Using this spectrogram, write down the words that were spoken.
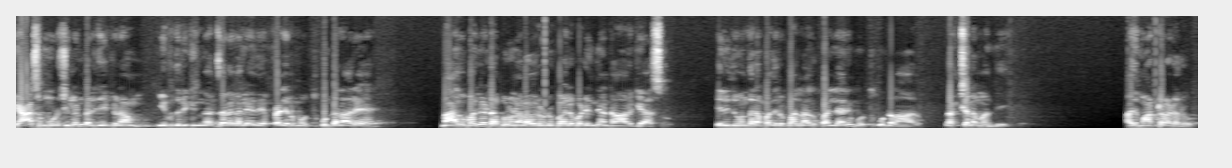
గ్యాస్ మూడు సిలిండర్లు చెప్పినాం ఇరుదురికంగా జరగలేదే ప్రజలు మొత్తుకుంటున్నారే. నాకు పల్లె డబ్బులు నలభై రెండు రూపాయలు పడింది అంటున్నారు గ్యాస్. ఎనిమిది వందల పది రూపాయలు నాకు పల్లె అని మొత్తుకుంటున్నారు లక్షల మంది. అది మాట్లాడరు.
